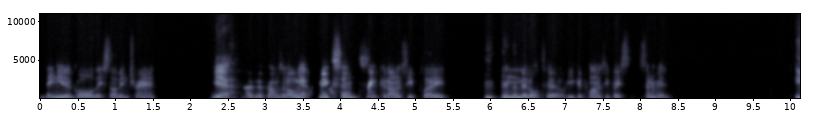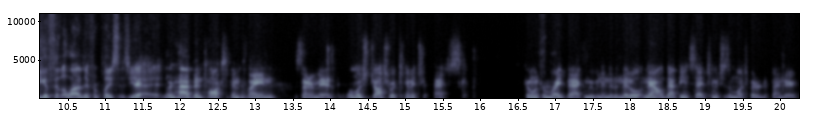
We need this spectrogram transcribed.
they need a goal, they sub in Trent. Yeah, I have no problems at all. Yeah, that. makes I sense. Trent could honestly play in the middle too. He could honestly play center mid. He can fit a lot of different places. Yeah, There, it- there have been talks of him playing center mid, almost Joshua Kimmich esque, going from right back, moving into the middle. Now that being said, Kimmich is a much better defender,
